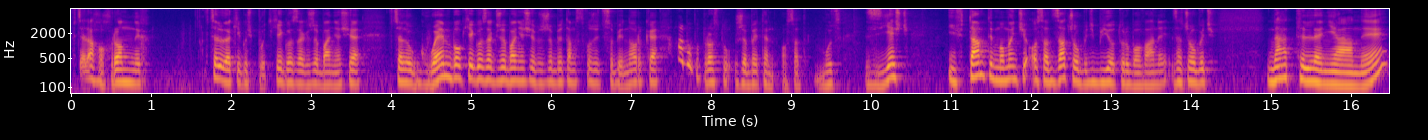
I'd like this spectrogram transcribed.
W celach ochronnych, w celu jakiegoś płytkiego zagrzebania się, w celu głębokiego zagrzebania się, żeby tam stworzyć sobie norkę, albo po prostu, żeby ten osad móc zjeść i w tamtym momencie osad zaczął być bioturbowany, zaczął być natleniany,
